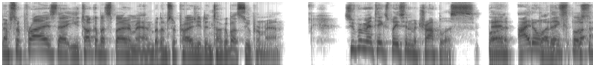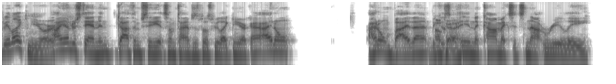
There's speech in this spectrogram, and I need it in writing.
I'm surprised that you talk about Spider Man, but I'm surprised you didn't talk about Superman. Superman takes place in Metropolis, But- and I don't think it's supposed to be like New York. I understand in Gotham City, it sometimes it's supposed to be like New York. I, I don't, I don't buy that because Okay. in the comics, it's not really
